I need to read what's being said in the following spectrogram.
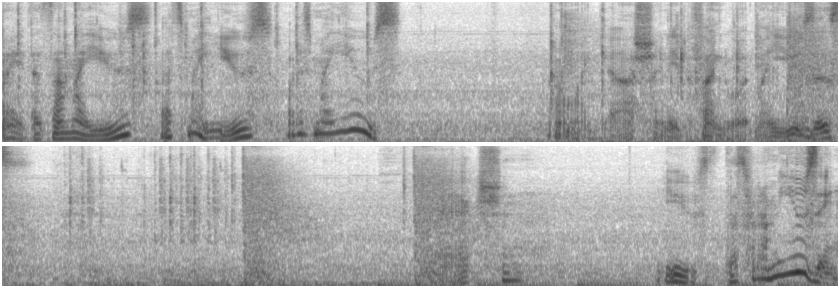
Wait, that's not my use? That's my use? What is my use? Oh my gosh, I need to find what my use is. Action. Use. That's what I'm using.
